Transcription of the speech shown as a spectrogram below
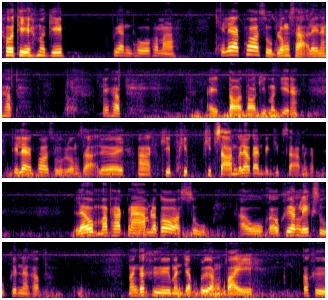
ทษทีเมื่อกี้เพื่อนโทรเข้ามา ทีแรกพ่อสูบลงสระเลยนะครับนี่ครับ ไอต่อต่อคลิปเมื่อกี้นะทีแรกพ่อสูบลงสระเลยอ่าคลิปคลิปคลิปสามก็แล้วกันเป็นคลิปสามนะครับ แล้วมาพักน้ำแล้วก็สูบเอาเอาเครื่องเล็กสูบขึ้นนะครับ มันก็คือมันจะเปลืองไฟก็คือ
